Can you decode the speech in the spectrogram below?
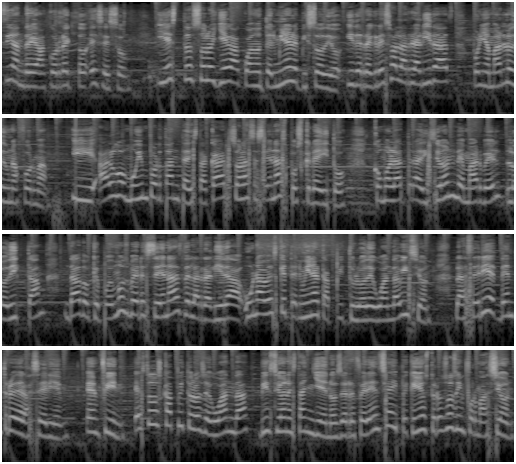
Sí, Andrea, correcto, es eso. Y esto solo llega cuando termina el episodio y de regreso a la realidad, por llamarlo de una forma. Y algo muy importante a destacar son las escenas postcrédito, como la tradición de Marvel lo dicta, dado que podemos ver escenas de la realidad una vez que termina el capítulo de WandaVision, la serie dentro de la serie. En fin, estos dos capítulos de WandaVision están llenos de referencia y pequeños trozos de información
